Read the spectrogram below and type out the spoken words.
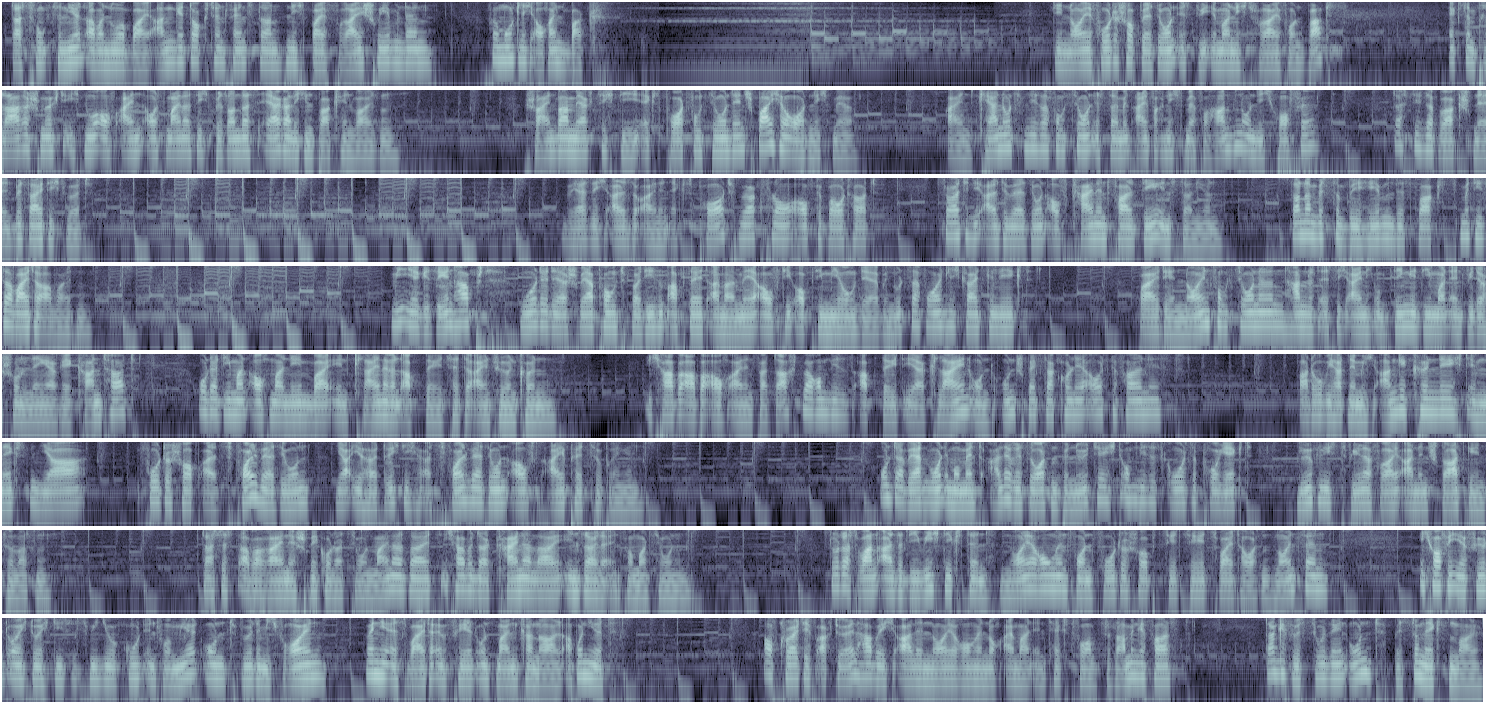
Das funktioniert aber nur bei angedockten Fenstern, nicht bei freischwebenden, vermutlich auch ein Bug. Die neue Photoshop-Version ist wie immer nicht frei von Bugs. Exemplarisch möchte ich nur auf einen aus meiner Sicht besonders ärgerlichen Bug hinweisen. Scheinbar merkt sich die Exportfunktion den Speicherort nicht mehr. Ein Kernnutzen dieser Funktion ist damit einfach nicht mehr vorhanden und ich hoffe, dass dieser Bug schnell beseitigt wird. Wer sich also einen Export-Workflow aufgebaut hat, sollte die alte Version auf keinen Fall deinstallieren, sondern bis zum Beheben des Bugs mit dieser weiterarbeiten. Wie ihr gesehen habt, wurde der Schwerpunkt bei diesem Update einmal mehr auf die Optimierung der Benutzerfreundlichkeit gelegt bei den neuen Funktionen handelt es sich eigentlich um Dinge, die man entweder schon länger gekannt hat oder die man auch mal nebenbei in kleineren Updates hätte einführen können. Ich habe aber auch einen Verdacht, warum dieses Update eher klein und unspektakulär ausgefallen ist. Adobe hat nämlich angekündigt, im nächsten Jahr Photoshop als Vollversion, ja ihr hört richtig, als Vollversion aufs iPad zu bringen und da werden wohl im Moment alle Ressourcen benötigt, um dieses große Projekt möglichst fehlerfrei an den Start gehen zu lassen. Das ist aber reine Spekulation meinerseits, ich habe da keinerlei Insider-Informationen. So, das waren also die wichtigsten Neuerungen von Photoshop CC 2019. Ich hoffe, ihr fühlt euch durch dieses Video gut informiert und würde mich freuen, wenn ihr es weiterempfehlt und meinen Kanal abonniert. Auf Creative Aktuell habe ich alle Neuerungen noch einmal in Textform zusammengefasst. Danke fürs Zusehen und bis zum nächsten Mal.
